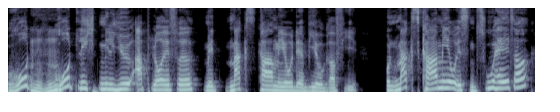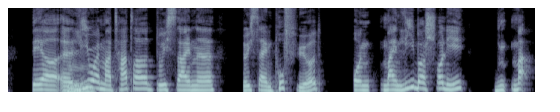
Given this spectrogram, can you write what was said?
Rot, Mhm. Rotlichtmilieu-Abläufe mit Max Cameo der Biografie. Und Max Cameo ist ein Zuhälter, der äh, Mhm. Leroy Matata durch seine durch seinen Puff führt. Und mein lieber Scholli, ma,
